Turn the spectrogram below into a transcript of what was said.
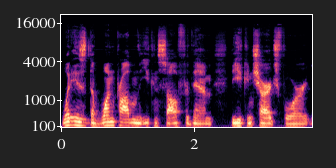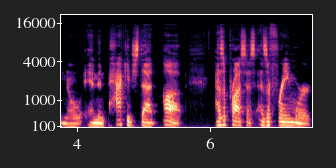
what is the one problem that you can solve for them that you can charge for, you know, and then package that up as a process, as a framework,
